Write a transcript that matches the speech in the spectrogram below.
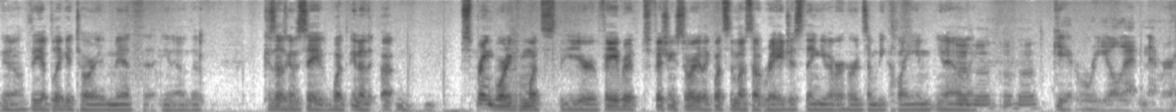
you know the obligatory myth. You know the because I was gonna say what you know uh, springboarding from what's the, your favorite fishing story. Like what's the most outrageous thing you've ever heard somebody claim? You know Mm-hmm, mm-hmm. get real that never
